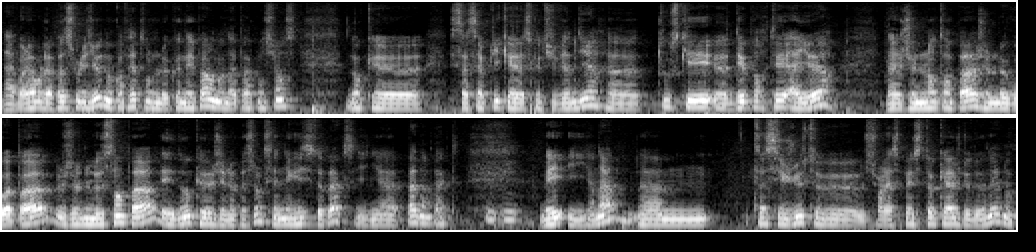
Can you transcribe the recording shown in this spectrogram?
bah voilà, on l'a pas sous les yeux, donc en fait on ne le connaît pas, on n'en a pas conscience. Donc euh, ça s'applique à ce que tu viens de dire. Euh, tout ce qui est euh, déporté ailleurs, bah, je ne l'entends pas, je ne le vois pas, je ne le sens pas, et donc j'ai l'impression que ça n'existe pas, qu'il n'y a pas d'impact. Mais il y en a. ça c'est juste sur l'aspect stockage de données. Donc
